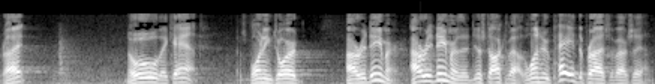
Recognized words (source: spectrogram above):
Right? No, they can't. It's pointing toward our Redeemer. Our Redeemer that I just talked about. The one who paid the price of our sin.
